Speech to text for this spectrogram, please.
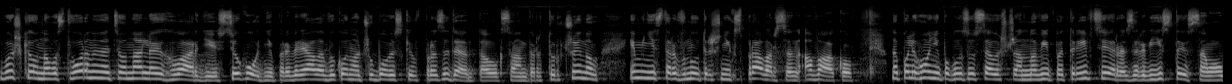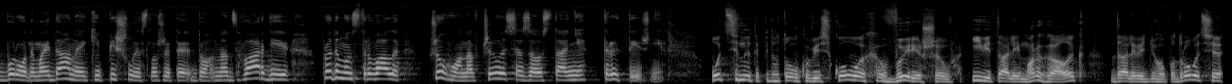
Вишки у новоствореної національної гвардії сьогодні перевіряли виконувач обов'язків президента Олександр Турчинов і міністр внутрішніх справ Арсен Аваков. На полігоні поблизу селища Нові Петрівці резервісти самооборони майдану, які пішли служити до Нацгвардії, продемонстрували, чого навчилися за останні три тижні. Оцінити підготовку військових вирішив і Віталій Маргалик. Далі від нього подробиці.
